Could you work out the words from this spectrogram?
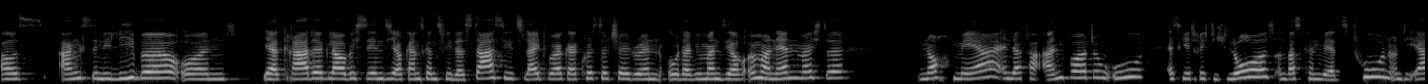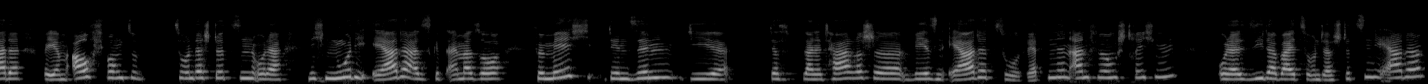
aus Angst in die Liebe. Und ja, gerade, glaube ich, sehen sich auch ganz, ganz viele Starseeds, Lightworker, Crystal Children oder wie man sie auch immer nennen möchte, noch mehr in der Verantwortung, uh, es geht richtig los und was können wir jetzt tun? Und die Erde bei ihrem Aufschwung zu, zu unterstützen oder nicht nur die Erde. Also es gibt einmal so für mich den Sinn, die, das planetarische Wesen Erde zu retten, in Anführungsstrichen, oder sie dabei zu unterstützen, die Erde.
